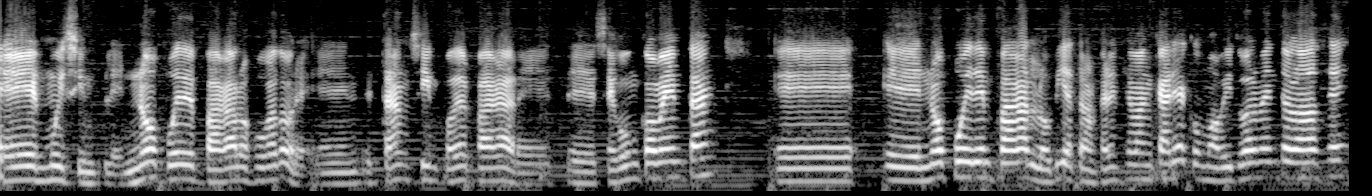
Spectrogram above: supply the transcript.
Es muy simple, no pueden pagar los jugadores, eh, están sin poder pagar. Eh, según comentan, no pueden pagarlo vía transferencia bancaria como habitualmente lo hacen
